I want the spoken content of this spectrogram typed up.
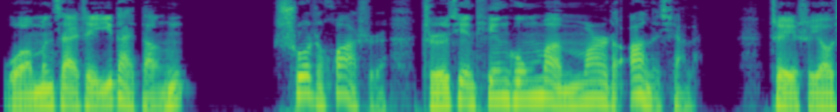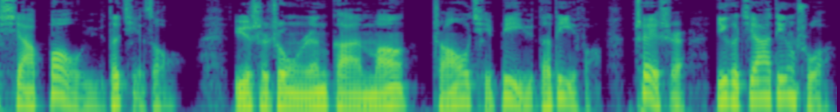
我们在这一带等。”说着话时，只见天空慢慢的暗了下来，这是要下暴雨的节奏。于是众人赶忙找起避雨的地方。这时，一个家丁说：“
